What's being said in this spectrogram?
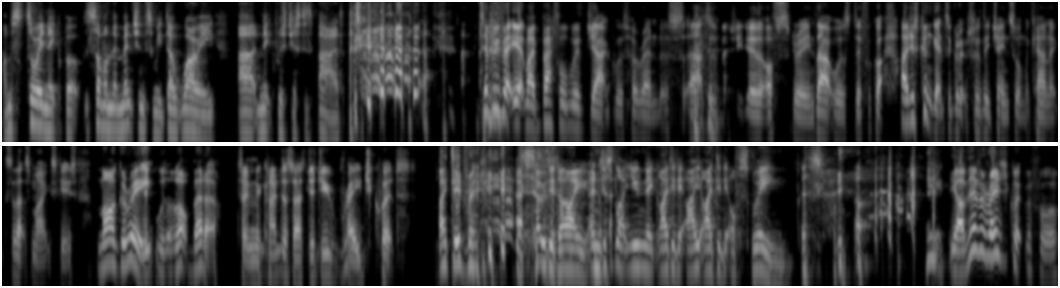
I'm sorry, Nick, but someone then mentioned to me, "Don't worry, uh, Nick was just as bad." to be fair, yeah, my battle with Jack was horrendous. I had to actually do that off screen. That was difficult. I just couldn't get to grips with the chainsaw mechanics, so that's my excuse. Marguerite was a lot better. So can I just ask, did you rage quit? I did really. so did I, and just like you, Nick, I did it. I, I did it off screen. yeah, I've never rage quit before,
